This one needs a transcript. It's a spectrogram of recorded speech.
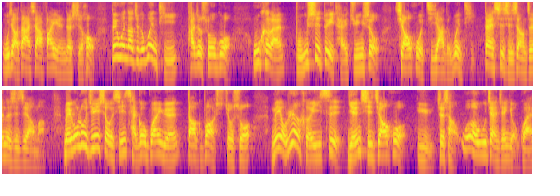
五角大厦发言人的时候，被问到这个问题，他就说过。乌克兰不是对台军售交货积压的问题，但事实上真的是这样吗？美国陆军首席采购官员 Doug Bush 就说，没有任何一次延迟交货与这场俄乌战争有关，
